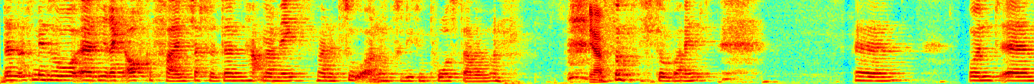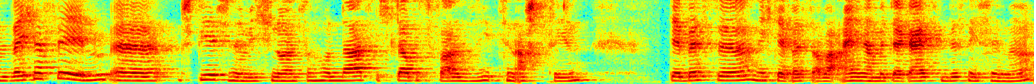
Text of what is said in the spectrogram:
das ist mir so äh, direkt aufgefallen. Ich dachte, dann hat man wenigstens mal eine Zuordnung zu diesem Poster, wenn man Ja, das sonst nicht so weiß. Äh, und ähm, welcher Film äh, spielte nämlich 1900, ich glaube es war 1718, der beste, nicht der beste, aber einer mit der geilsten Disney-Filme,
